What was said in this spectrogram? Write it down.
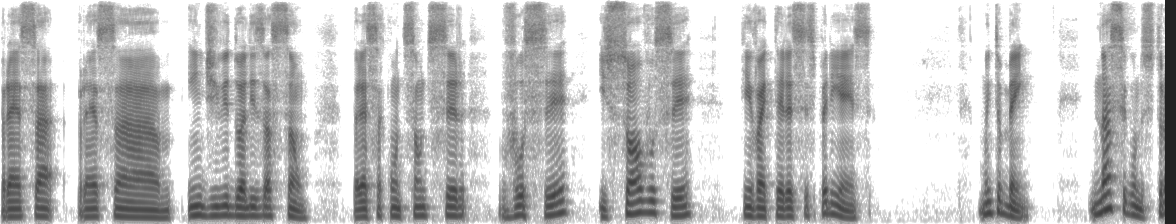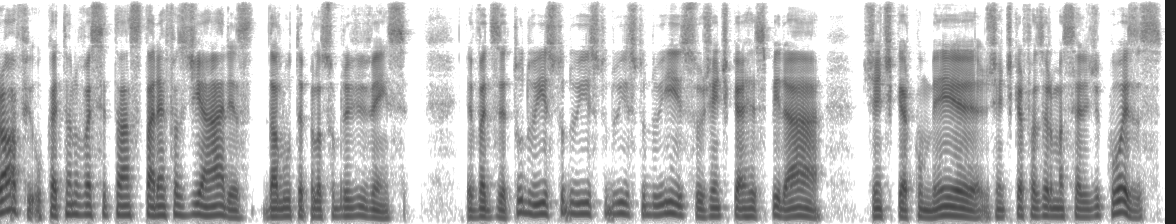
para essa, essa individualização, para essa condição de ser você e só você quem vai ter essa experiência. Muito bem. Na segunda estrofe, o Caetano vai citar as tarefas diárias da luta pela sobrevivência. Ele vai dizer tudo isso, tudo isso, tudo isso, tudo isso. Gente quer respirar, gente quer comer, gente quer fazer uma série de coisas.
